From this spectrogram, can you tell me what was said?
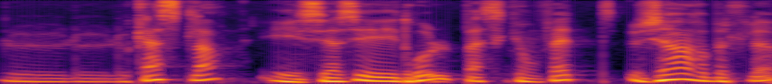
le, le- cast là, et c'est assez drôle parce qu'en fait Gérard Butler.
